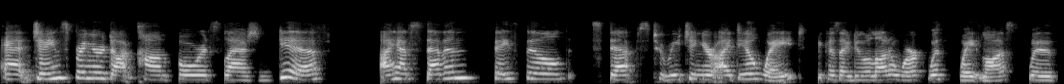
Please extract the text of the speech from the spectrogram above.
At janespringer.com forward slash gift, I have seven faith filled steps to reaching your ideal weight because I do a lot of work with weight loss with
